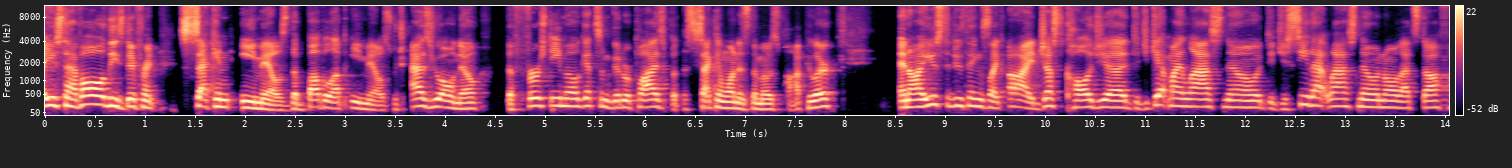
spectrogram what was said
I used to have all these different second emails, the bubble up emails, which as you all know, the first email gets some good replies, but the second one is the most popular. And I used to do things like, oh, I just called you. Did you get my last note? Did you see that last note and all that stuff?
